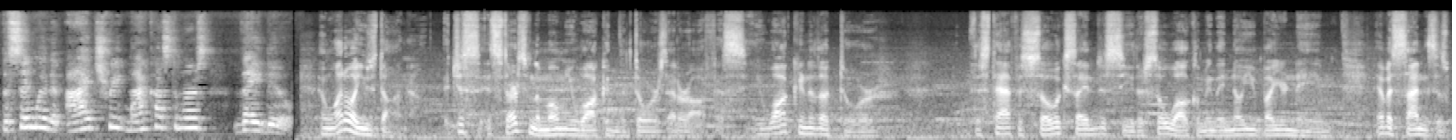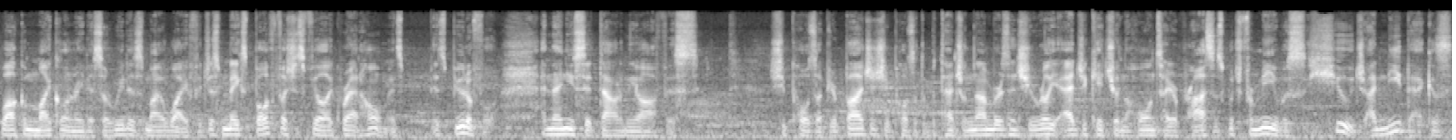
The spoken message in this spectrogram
The same way that I treat my customers, they do. And why do I use Dawn? It just it starts from the moment you walk in the doors at our office. You walk into the door, the staff is so excited to see you. They're so welcoming. They know you by your name. They have a sign that says "Welcome, Michael and Rita." So Rita's my wife. It just makes both of us just feel like we're at home. It's it's beautiful. And then you sit down in the office. She pulls up your budget, she pulls up the potential numbers, and she really educates you on the whole entire process, which for me was huge. I need that because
